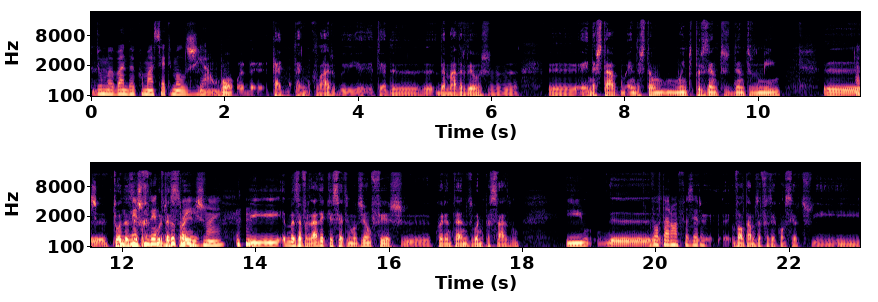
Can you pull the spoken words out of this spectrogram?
de uma banda como a Sétima Legião? Bom, tenho, tenho, claro, e até de, da Madre Deus. ainda, está, ainda estão muito presentes dentro de mim uh, todas as recordações. País, não é? e, mas a verdade é que a Sétima Legião fez 40 eh, anos o ano passado e uh, voltaram a fazer? voltámos a fazer concertos. E, e,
